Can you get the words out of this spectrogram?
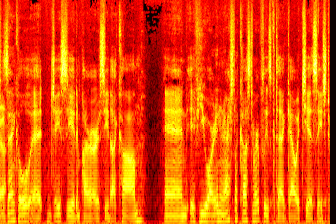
JC Zenkel at jc at empirerc.com. And if you are an international customer, please contact Gaui TSH.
